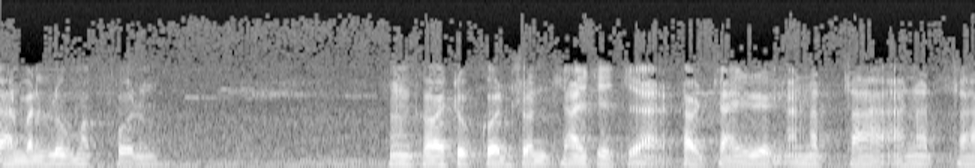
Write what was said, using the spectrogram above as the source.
การบรรลุมรรคผลมันขอให้ทุกคนสนใจที่จะเข้าใจเรื่องอนัตตา อนัตตา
